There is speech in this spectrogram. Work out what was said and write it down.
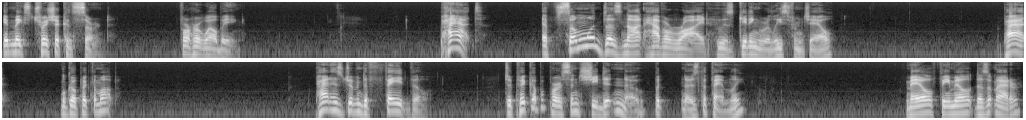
It makes Tricia concerned for her well being. Pat, if someone does not have a ride who is getting released from jail, Pat will go pick them up. Pat has driven to Fayetteville to pick up a person she didn't know but knows the family. Male, female, doesn't matter.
